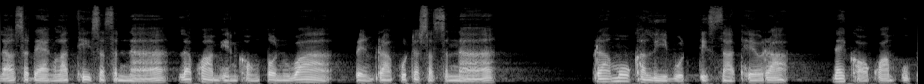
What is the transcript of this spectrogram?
แล้วแสดงลัทธิศาสนาและความเห็นของตนว่าเป็นพระพุทธศาสนา พระโมคคัลลีบุตรติสาเทระได้ขอความอุป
